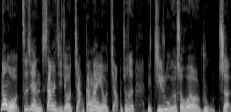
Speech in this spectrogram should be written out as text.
那我之前上一集就有讲，刚刚也有讲，就是你挤乳的时候会有乳症，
